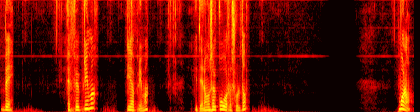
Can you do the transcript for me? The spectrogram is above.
B, F' y A'. Y tenemos el cubo resuelto. Bueno,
